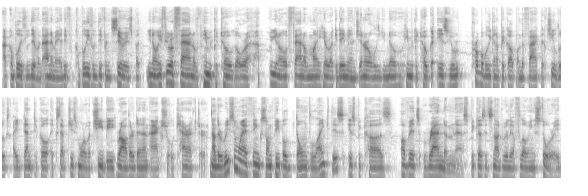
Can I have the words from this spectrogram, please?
a, completely different anime, a diff completely different series, but you know, if you're a fan of Himiko Toga or a, you know, a fan of My Hero Academia in general, you know who Himiko Toga is, you're probably gonna pick up on the fact that she looks identical except she's more of a chibi rather than an actual character. Now the reason why I think some people don't like this is because of its randomness because it's not really a flowing story.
